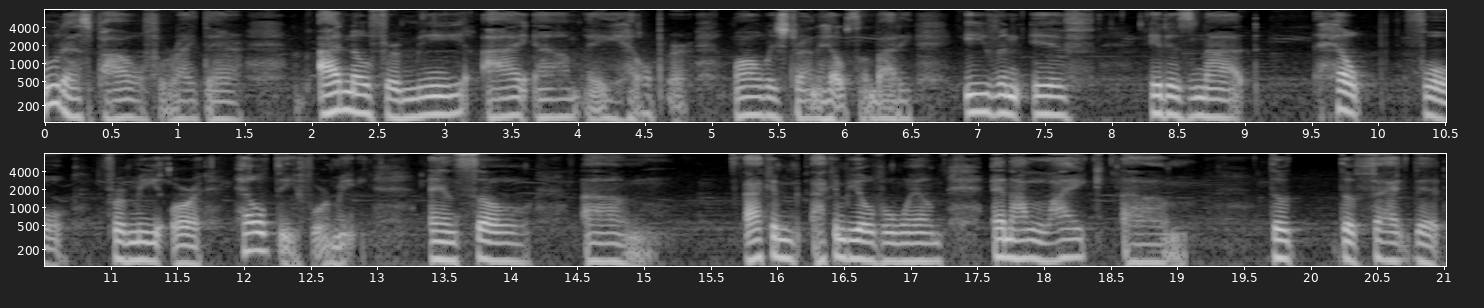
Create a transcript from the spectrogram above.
Ooh, that's powerful right there. I know for me, I am a helper. I'm always trying to help somebody, even if it is not helpful for me or healthy for me. And so um, I can I can be overwhelmed, and I like um, the the fact that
